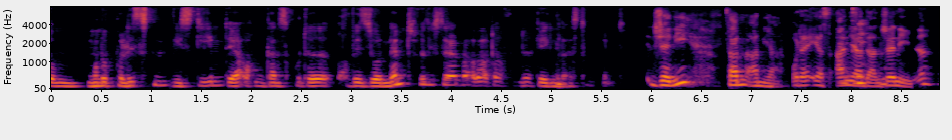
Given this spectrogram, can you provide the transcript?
einem Monopolisten wie Steam, der auch eine ganz gute Provision nimmt für sich selber, aber auch eine Gegenleistung bringt. Jenny, dann Anja. Oder erst Anja, dann Jenny, ne?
